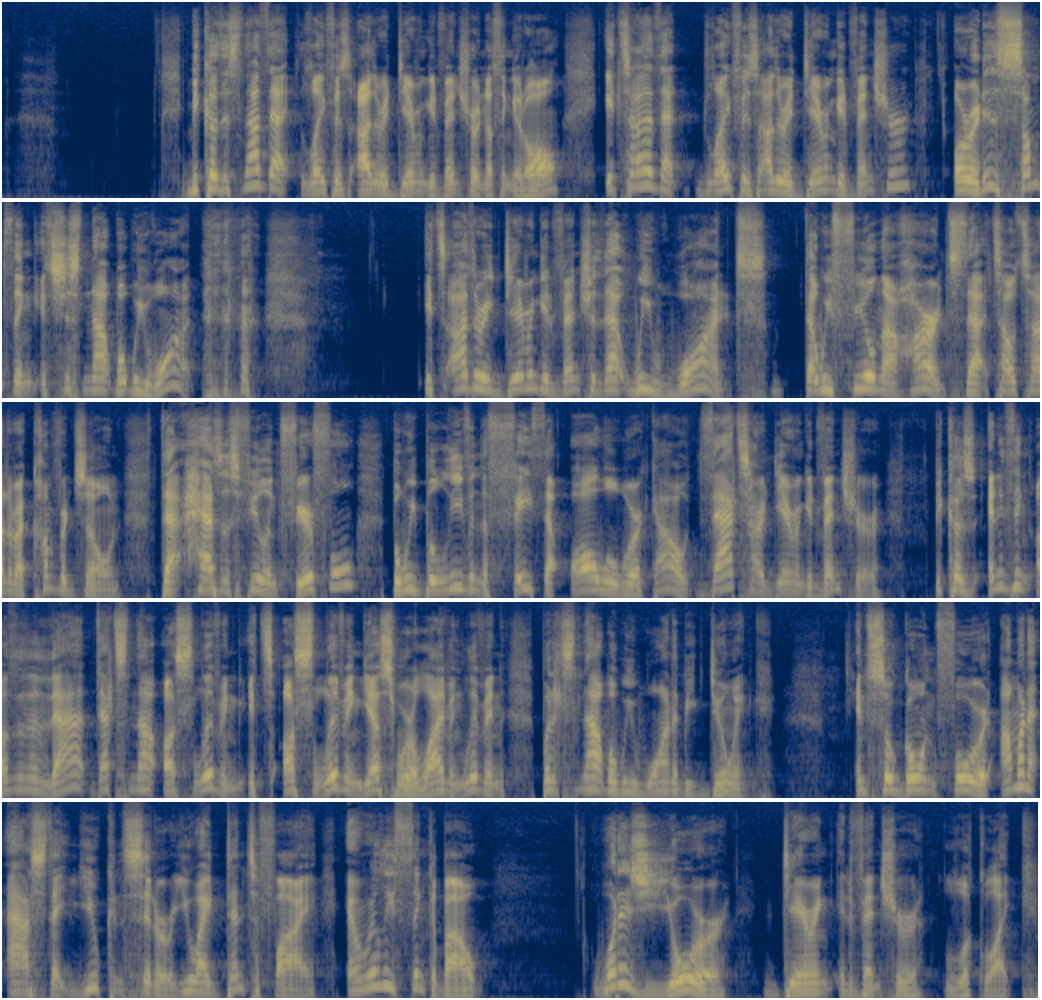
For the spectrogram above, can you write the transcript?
Because it's not that life is either a daring adventure or nothing at all. It's either that life is either a daring adventure or it is something, it's just not what we want. it's either a daring adventure that we want, that we feel in our hearts, that's outside of our comfort zone, that has us feeling fearful, but we believe in the faith that all will work out. That's our daring adventure. Because anything other than that, that's not us living. It's us living. Yes, we're alive and living, but it's not what we want to be doing. And so going forward, I'm going to ask that you consider, you identify, and really think about what does your daring adventure look like?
